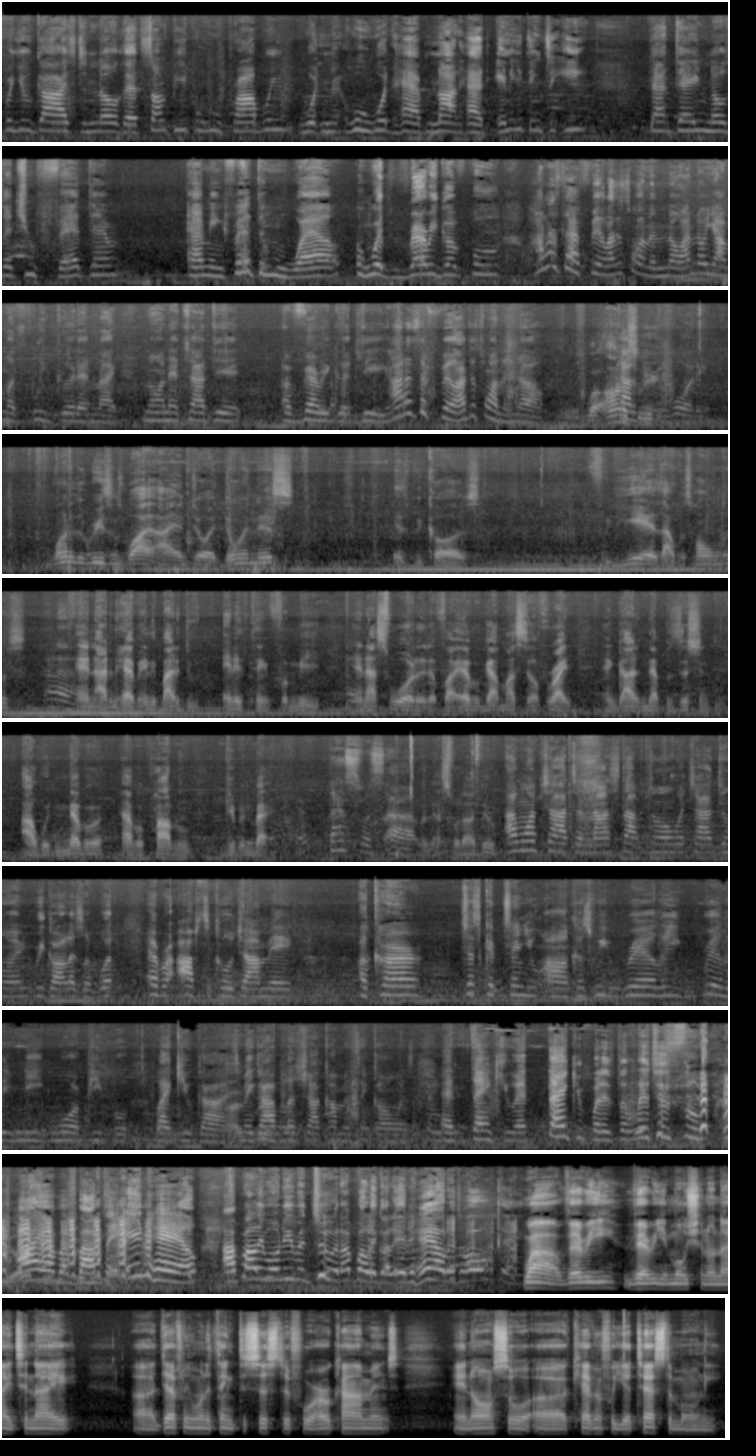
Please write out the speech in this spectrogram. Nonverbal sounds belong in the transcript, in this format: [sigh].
for you guys to know that some people who probably wouldn't, who would have not had anything to eat that day, know that you fed them. I mean, fed them well [laughs] with very good food. How does that feel? I just want to know. I know y'all must sleep good at night, knowing that y'all did a very good deed. How does it feel? I just want to know. Well, honestly, one of the reasons why I enjoy doing this is because for years I was homeless and I didn't have anybody do anything for me. And I swore that if I ever got myself right and got in that position, I would never have a problem giving back. That's what's up. And that's what I do. I want y'all to not stop doing what y'all doing, regardless of whatever obstacles y'all may occur. Just continue on, cause we really, really need more people like you guys. I May agree. God bless y'all comings and goings. And thank you, and thank you for this delicious [laughs] soup. I am about to inhale. I probably won't even chew it. I'm probably gonna inhale this whole thing. Wow, very, very emotional night tonight. Uh, definitely want to thank the sister for her comments and also uh, Kevin for your testimony.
